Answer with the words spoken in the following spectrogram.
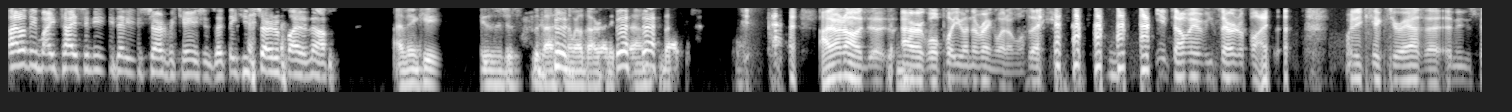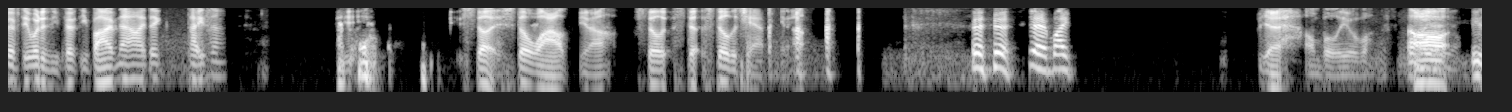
I don't think Mike Tyson needs any certifications. I think he's certified enough. I think he, he's just the best in the world already. So I don't know, uh, Eric. We'll put you in the ring with him. We'll say, you tell me if he's certified when he kicks your ass. At, and he's fifty. What is he? Fifty-five now, I think. Tyson. He, he's still, still wild. You know, still, still, still the champ. You know. yeah, Mike. Yeah, unbelievable. Oh, uh, yeah.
